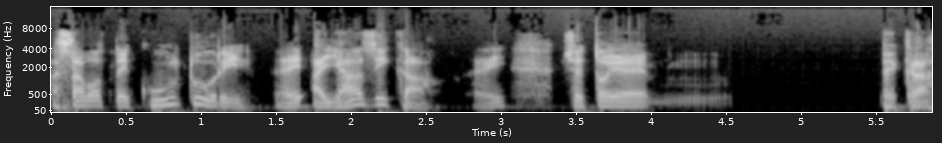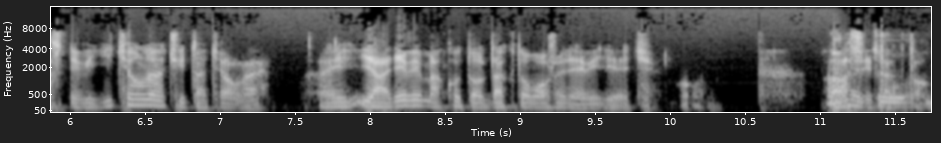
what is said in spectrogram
a samotnej kultúry hej, a jazyka, hej, že to je, to je krásne viditeľné a čitateľné. Hej. Ja neviem, ako to takto môže nevidieť. No. Máme, Asi tu, takto.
